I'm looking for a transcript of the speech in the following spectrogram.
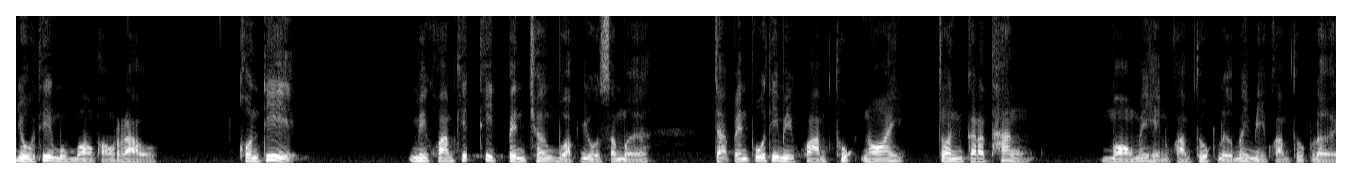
อยู่ที่มุมมองของเรา คนที่มีความคิดที่เป็นเชิงบวกอยู่เสมอ จะเป็นผู้ที่มีความทุกข์น้อย จนกระทั่งมองไม่เห็นความทุกข์หรือไม่มีความทุกข์เลย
